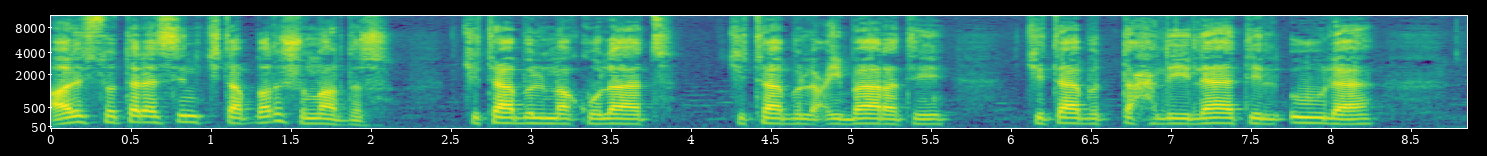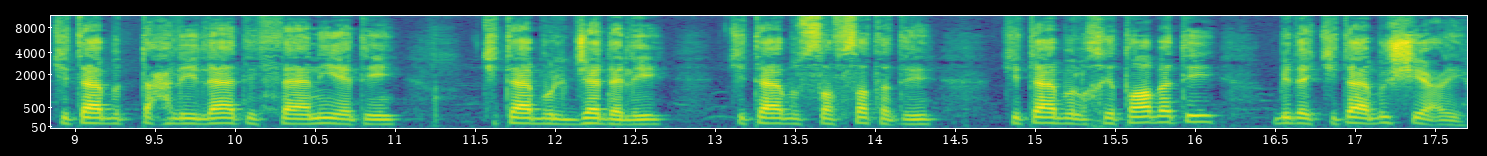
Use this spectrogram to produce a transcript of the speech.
Aristoteles'in kitapları şunlardır. Kitabül Mekulat, Kitabül İbareti, Kitabül Tahlilatil Ula, Kitabül Tahlilatil Thaniyeti, Kitabül Cedeli, Kitabül Safsatati, Kitabül Hitabeti, bir de Kitabül Şiiri.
